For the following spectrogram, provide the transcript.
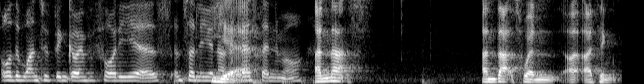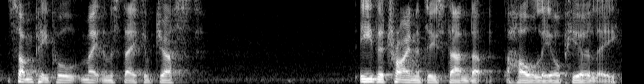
all the ones who've been going for 40 years, and suddenly you're not the best anymore. and that's and that's when I, I think some people make the mistake of just either trying to do stand up wholly or purely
